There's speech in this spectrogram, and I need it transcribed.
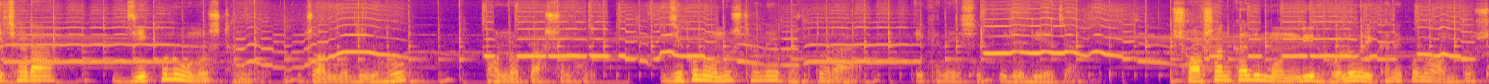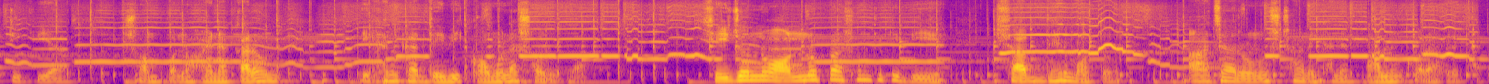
এছাড়া যে কোনো অনুষ্ঠানে জন্মদিন হোক, অন্নপ্রাশন হোক যে কোনো অনুষ্ঠানে ভক্তরা এখানে এসে পুজো দিয়ে যান। শ্মশানকালী মন্দির হলেও এখানে কোনো অন্ত্যেষ্টি ক্রিয়া সম্পন্ন হয় না, কারণ এখানকার দেবী কমলা স্বরূপা সেই জন্য অন্নপ্রাশন থেকে বিয়ে সাধ্যের মতো আচার অনুষ্ঠান এখানে পালন করা হয়ে থাকে।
